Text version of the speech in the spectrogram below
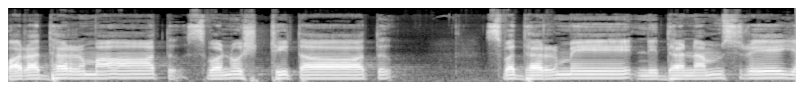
పరధర్మాత్ స్వనుష్ఠితాత్ స్వధర్మే నిధనం శ్రేయ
